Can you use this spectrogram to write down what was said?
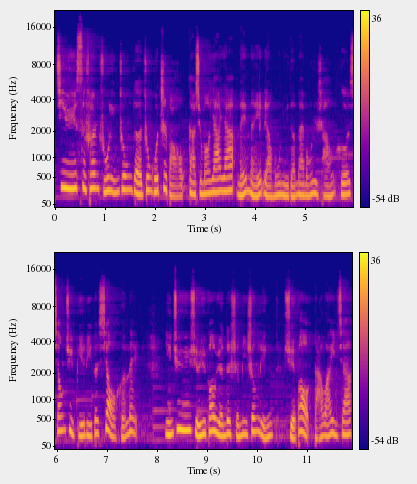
基于四川竹林中的中国至宝大熊猫丫丫、美美两母女的卖萌日常和相聚别离的笑和泪。隐居于雪域高原的神秘生灵雪豹达娃一家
